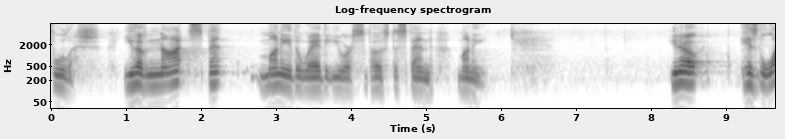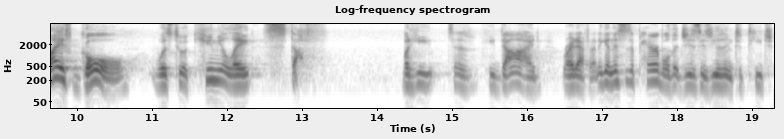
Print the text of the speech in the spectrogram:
foolish. You have not spent money the way that you are supposed to spend money. You know, his life goal was to accumulate stuff. But he says he died right after that. And again, this is a parable that Jesus is using to teach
